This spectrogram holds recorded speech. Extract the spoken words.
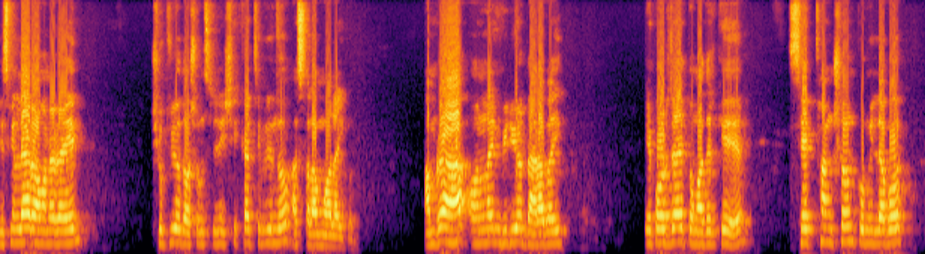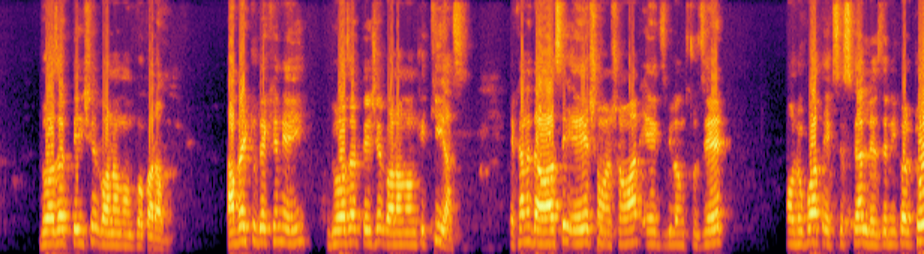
বিসমিল্লাহ রহমান রাহিম। সুপ্রিয় দশম শ্রেণির শিক্ষার্থীবৃন্দ, আসসালামু আলাইকুম। আমরা অনলাইন ভিডিওর ধারাবাহিক এ পর্যায়ে তোমাদেরকে সেট ফাংশন কুমিল্লা বোর্ড দু হাজার তেইশের গণাঙ্ক অঙ্ক করাবো। আমরা একটু দেখে নেই দু হাজার তেইশের অঙ্কে কি আছে। এখানে দেওয়া আছে এ সমান সমান এক্স বিলংস টু জেড অনুপাত x square less than equal to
